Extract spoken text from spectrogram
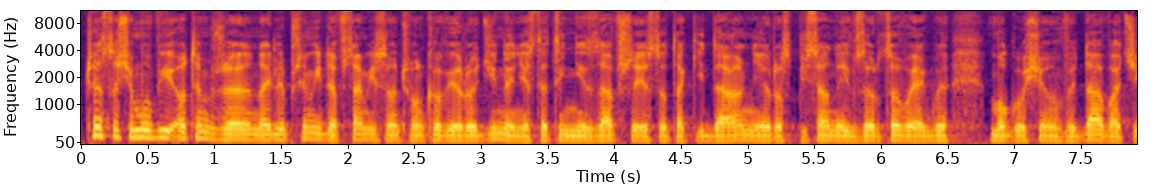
Często się mówi o tym, że najlepszymi dawcami są członkowie rodziny. Niestety nie zawsze jest to tak idealnie rozpisane i wzorcowo, jakby mogło się wydawać.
